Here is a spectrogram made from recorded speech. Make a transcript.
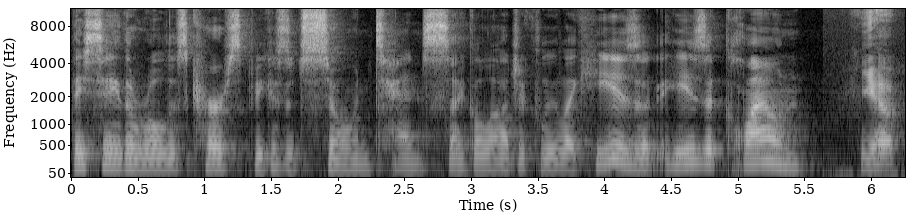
they say the role is cursed because it's so intense psychologically. Like he is a he's a clown. yep.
